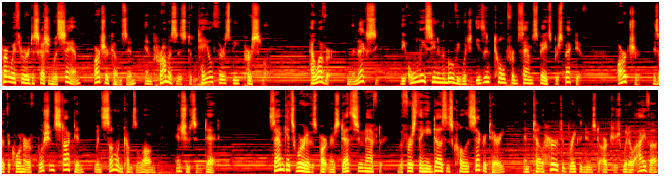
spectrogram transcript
Partway through her discussion with Sam, Archer comes in and promises to tail Thursby personally. However, in the next scene, the only scene in the movie which isn't told from Sam Spade's perspective, Archer is at the corner of Bush and Stockton when someone comes along and shoots him dead. Sam gets word of his partner's death soon after. The first thing he does is call his secretary and tell her to break the news to Archer's widow Iva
